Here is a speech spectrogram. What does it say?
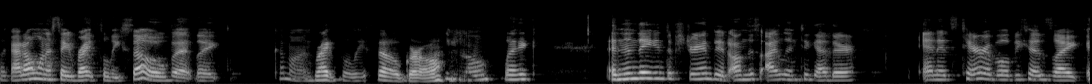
like, I don't want to say rightfully so, but like, come on. Rightfully so, girl. You know, like, and then they end up stranded on this island together. And it's terrible because, like,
